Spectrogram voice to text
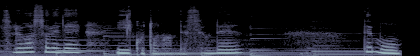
それはそれでいいことなんですよね。でも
